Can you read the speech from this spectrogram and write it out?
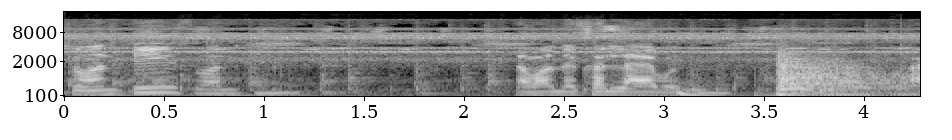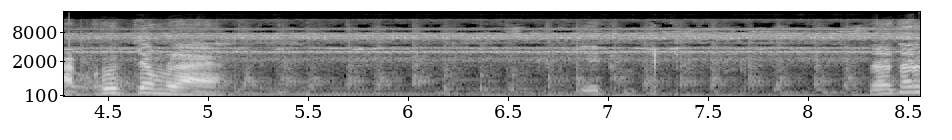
શાંતિ શાંતિ. તમારે દખલ લાયા બધું. આટલું જ કેમ લાયા? તાર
